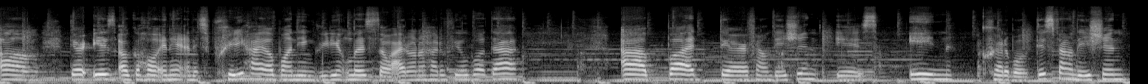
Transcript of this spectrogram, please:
um, there is alcohol in it and it's pretty high up on the ingredient list, so I don't know how to feel about that. Uh, but their foundation is incredible. This foundation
